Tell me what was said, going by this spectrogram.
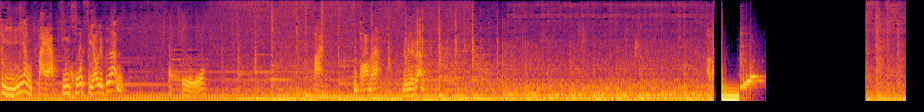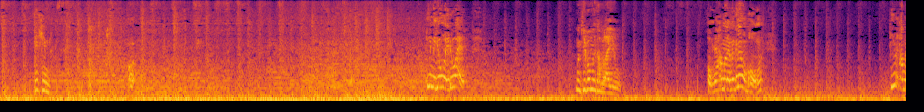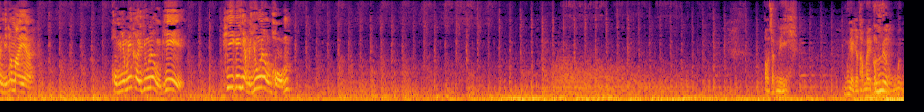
สีนี้ยังแสบมึงโคตรเฟี้ยวเลยเพื่อน โอ้โห ไปมึงพร้อมแล้วลุยเลยเพื่อน พี่คิมเอ่อพี่มายุ่งเลยด้วย มึงคิดว่ามึงทำอะไรอยู่ ผมจะทำอะไรมันก็เรื่องของผม พี่มาทำแบบนี้ทำไมอะ ผมยังไม่เคยยุ่งเรื่องของพี่ พี่ก็อย่ามายุ่งเรื่องของผม จากนี้ มึงอยากจะทำอะไรก็เรื่องของมึง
